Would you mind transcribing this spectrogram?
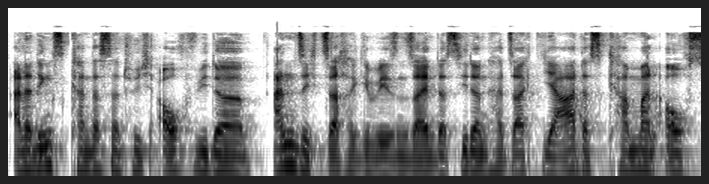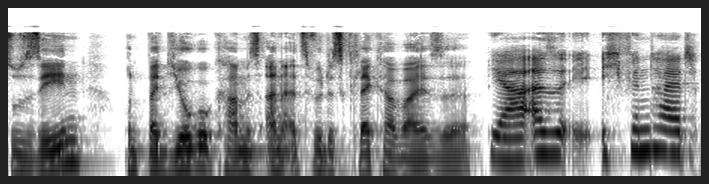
Allerdings kann das natürlich auch wieder Ansichtssache gewesen sein, dass sie dann halt sagt, ja, das kann man auch so sehen und bei Diogo kam es an, als würde es kleckerweise. Ja, also ich finde halt,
